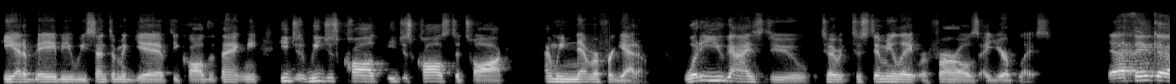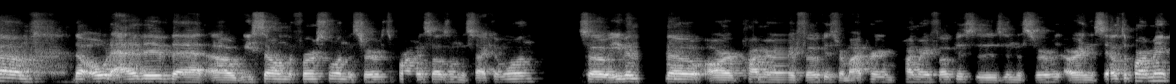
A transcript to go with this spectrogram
He had a baby we sent him a gift he called to thank me. He just we just called he just calls to talk and we never forget him. What do you guys do to to stimulate referrals at your place Yeah, I think um, the old additive that uh, we sell on the first one, the service department sells on the second one. So even though our primary focus or my prim- primary focus is in the service or in the sales department,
